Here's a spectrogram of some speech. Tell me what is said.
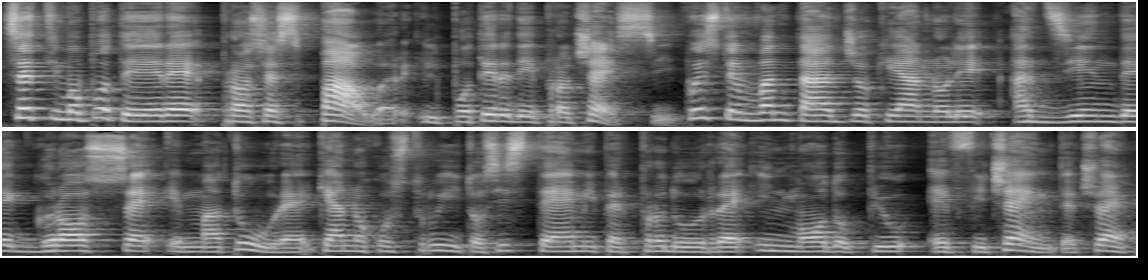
Settimo potere, process power, il potere dei processi. Questo è un vantaggio che hanno le aziende grosse e mature, che hanno costruito sistemi per produrre in modo più efficiente, cioè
